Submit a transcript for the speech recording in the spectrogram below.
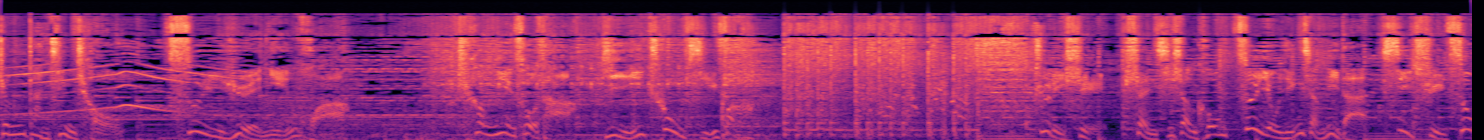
生旦净丑。岁月年华，唱念做打一触即发。这里是陕西上空最有影响力的戏曲综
